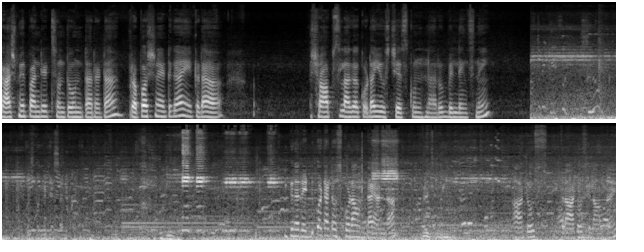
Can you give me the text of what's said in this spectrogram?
కాశ్మీర్ పండిట్స్ ఉంటూ ఉంటారట. ప్రపోర్షనేట్గా ఇక్కడ షాప్స్ లాగా కూడా యూస్ చేసుకుంటున్నారు బిల్డింగ్స్ని. ఇక్కడ రెడ్ పొటాటోస్ కూడా ఉంటాయంట. ఆటోస్ ఇక్కడ ఆటోస్ ఇలా ఉన్నాయి.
